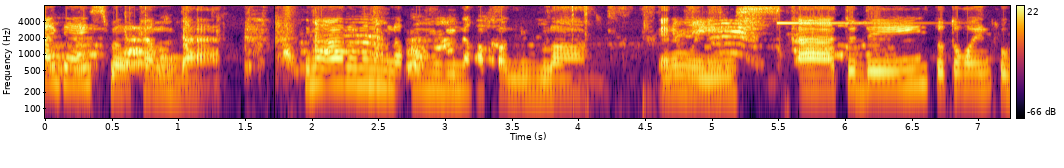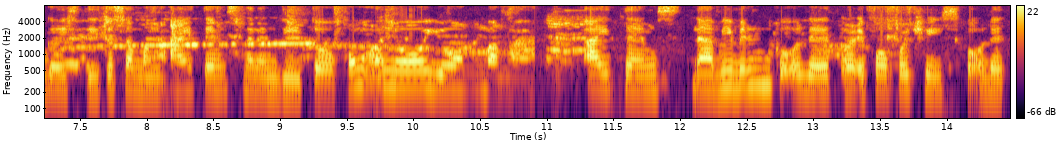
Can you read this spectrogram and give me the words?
Hi guys! Welcome back! Ilang na naman ako hindi nakapag-vlog. Anyways, ah today, tutukuyin ko guys dito sa mga items na nandito. Kung ano yung mga items na bibilhin ko ulit or ipopurchase ko ulit.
